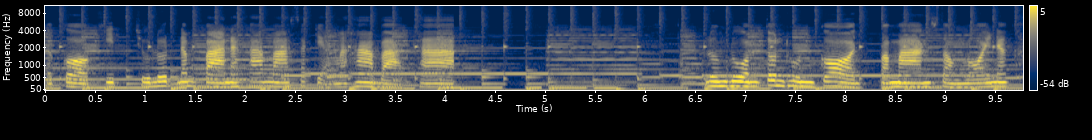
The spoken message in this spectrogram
แล้วก็คิดชูรสน้ำปลานะคะ มาสักอย่างละ 5 บาทค่ะ รวมๆต้นทุนก็ประมาณ 200 นะค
